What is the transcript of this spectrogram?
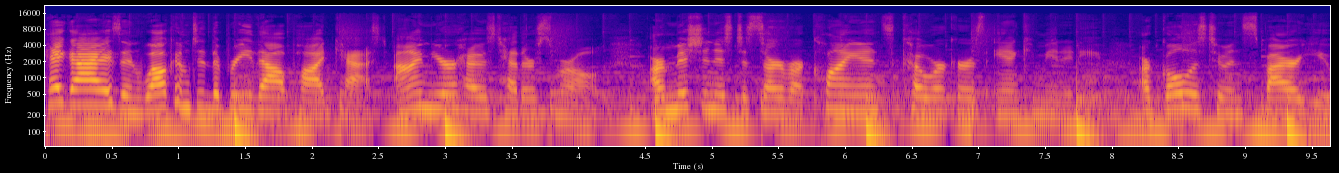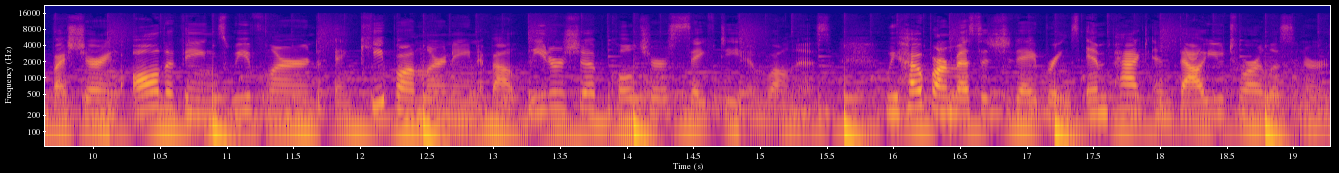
Hey guys, and welcome to the Breathe Out podcast. I'm your host, Heather Smurl. Our mission is to serve our clients, coworkers, and community. Our goal is to inspire you by sharing all the things we've learned and keep on learning about leadership, culture, safety, and wellness. We hope our message today brings impact and value to our listeners.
